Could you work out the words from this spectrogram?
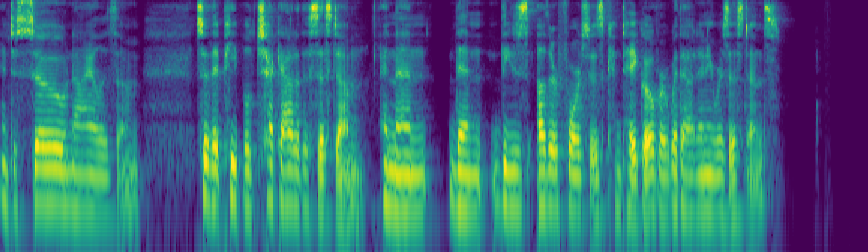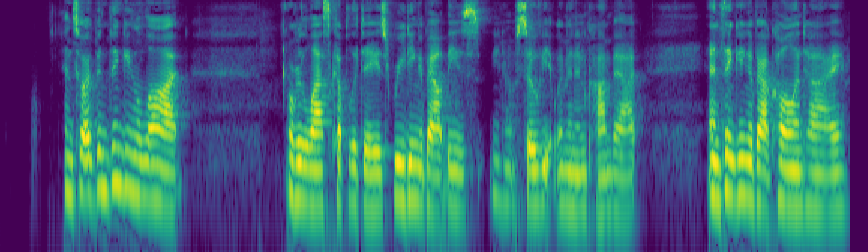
and to sow nihilism so that people check out of the system and then then these other forces can take over without any resistance. And so I've been thinking a lot over the last couple of days reading about these, you know, Soviet women in combat and thinking about Kollontai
